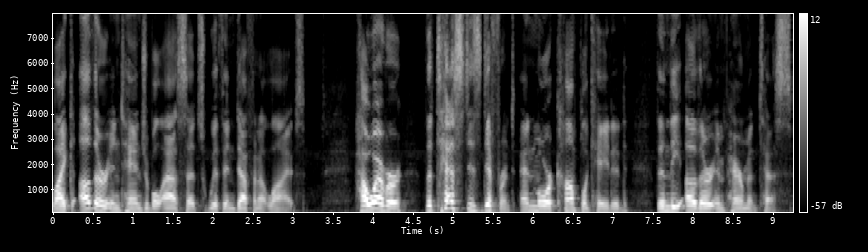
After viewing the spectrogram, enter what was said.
like other intangible assets with indefinite lives. However, the test is different and more complicated than the other impairment tests.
